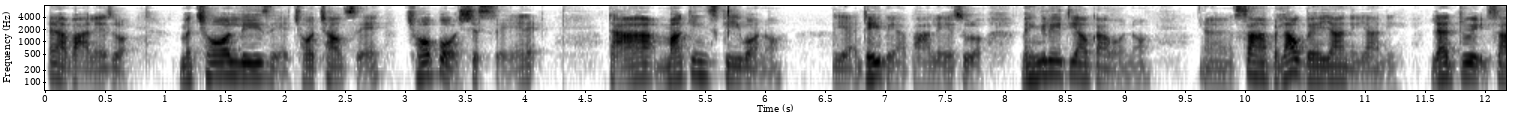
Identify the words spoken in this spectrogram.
အဲ့ဒါဘာလဲဆိုတော့မချော40ချော60ချောပေါ်80တဲ့ဒါက marking scale ပေါ့နော်ဒီအဓိပ္ပာယ်ကဘာလဲဆိုတော့မိန်းကလေးတယောက်ကပေါ့နော် အဲစာဘလောက်ပဲရနေရနေလက်တွေ့စာ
